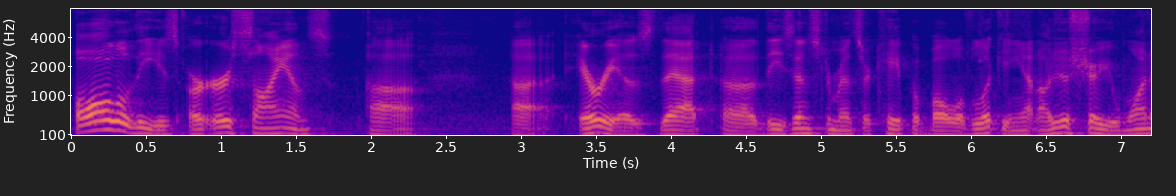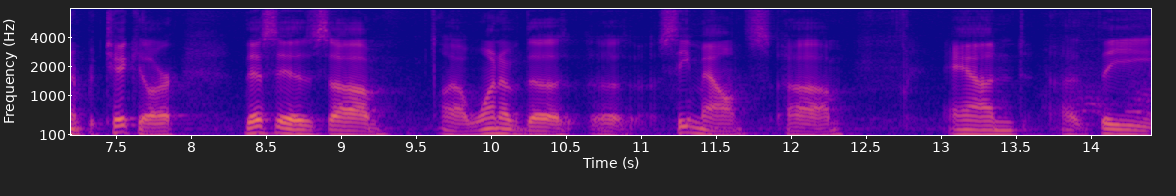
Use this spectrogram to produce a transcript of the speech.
All of these are earth science uh, uh, areas that uh, these instruments are capable of looking at. I'll just show you one in particular. This is um, uh, one of the uh, seamounts, um, and uh, the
